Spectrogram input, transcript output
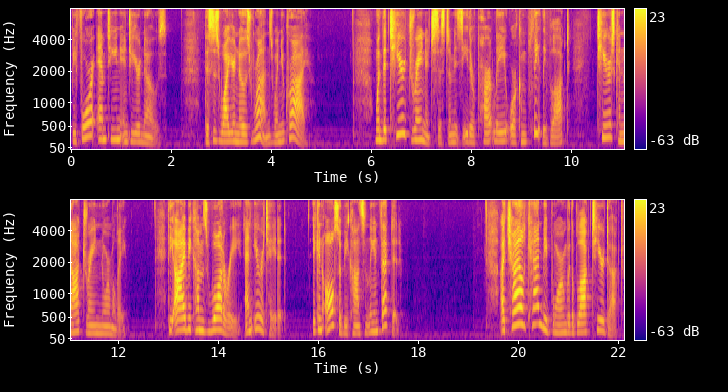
before emptying into your nose. This is why your nose runs when you cry. When the tear drainage system is either partly or completely blocked, tears cannot drain normally. The eye becomes watery and irritated. It can also be constantly infected. A child can be born with a blocked tear duct,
